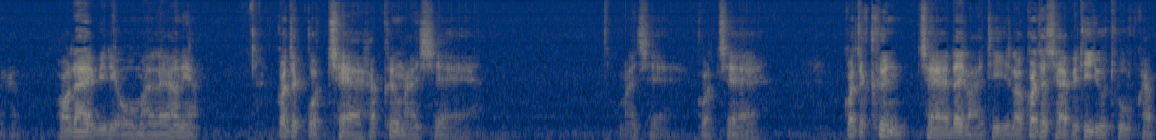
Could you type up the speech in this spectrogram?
นะครับพอได้วิดีโอมาแล้วเนี่ย ก็จะกดแชร์ครับเครื่องหมายแชร์หมายแชร์ กดแชร์ ก็จะขึ้นแชร์ได้หลายที่ เราก็จะแชร์ไปที่ YouTube ครับ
